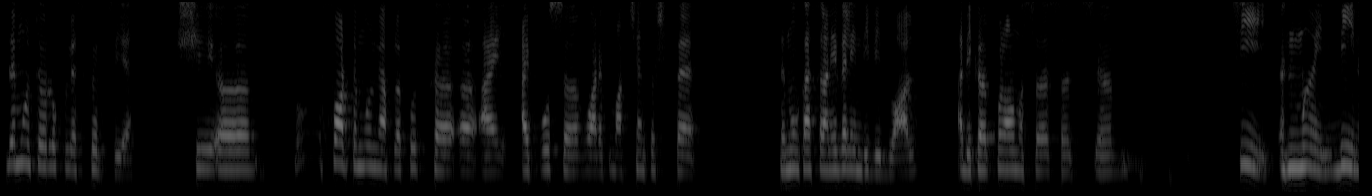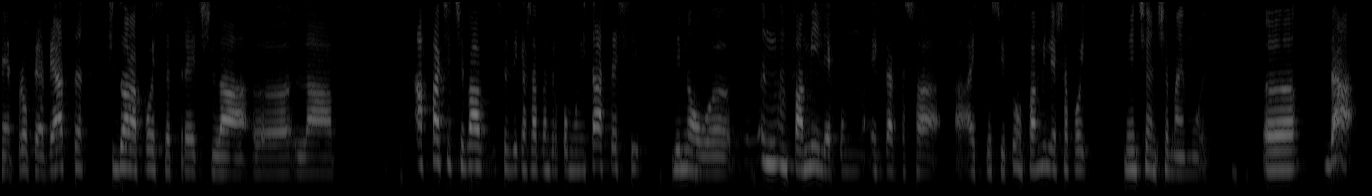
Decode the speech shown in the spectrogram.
de multe ori lucrurile scârție. Și uh, foarte mult mi-a plăcut că uh, ai, ai pus uh, oarecum accentul și pe, pe munca asta la nivel individual, adică, până la urmă, să, să-ți uh, ții în mâini bine propria viață și doar apoi să treci la, uh, la a face ceva, să zic așa, pentru comunitate și, din nou, uh, în, în familie, cum exact așa ai spus și tu, în familie și apoi din ce în ce mai mult. Uh, da,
